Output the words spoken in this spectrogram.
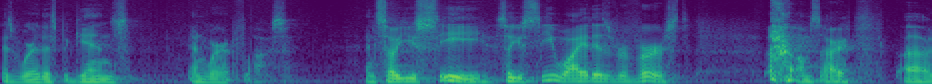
is where this begins and where it flows. And so you see, so you see why it is reversed I'm sorry. Uh,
